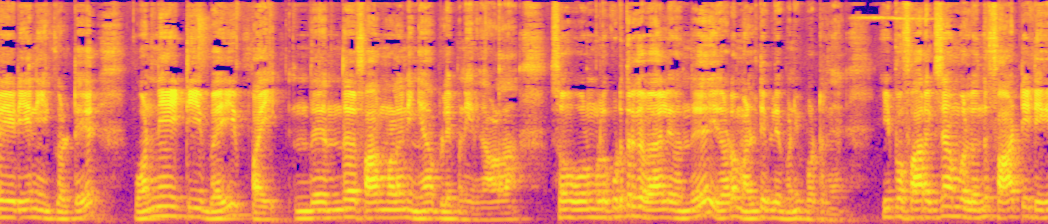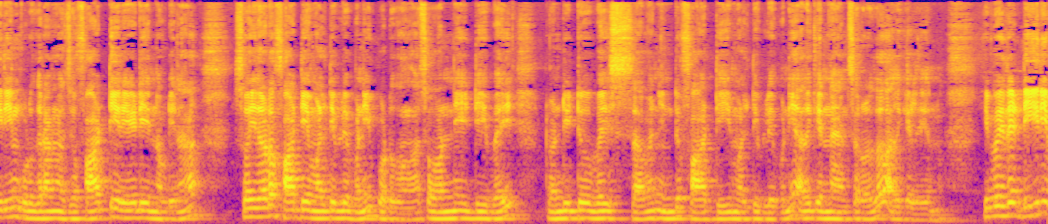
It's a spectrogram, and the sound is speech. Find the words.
radian equal to one eighty by pi இந்த இந்த ஃபார்முலா நீங்கள் அப்ளை பண்ணிடுங்க அவ்வளோதான் ஸோ உங்களுக்கு கொடுத்துருக்க வேல்யூ வந்து இதோட மல்டிப்ளை பண்ணி போட்டுருங்க. இப்போ ஃபார் எக்ஸாம்பிள் வந்து ஃபார்ட்டி டிகிரின்னு கொடுக்குறாங்க ஸோ ஃபார்ட்டி ரேடியன் அப்படின்னா ஸோ இதோட ஃபார்ட்டியை மல்டிப்ளை பண்ணி போட்டுக்கோங்க. So one eighty by twenty two by seven into forty multiply பண்ணி அதுக்கு என்ன ஆன்சர் வருதோ அதுக்கு எழுதிடணும். இப்போ இதே டிகிரி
